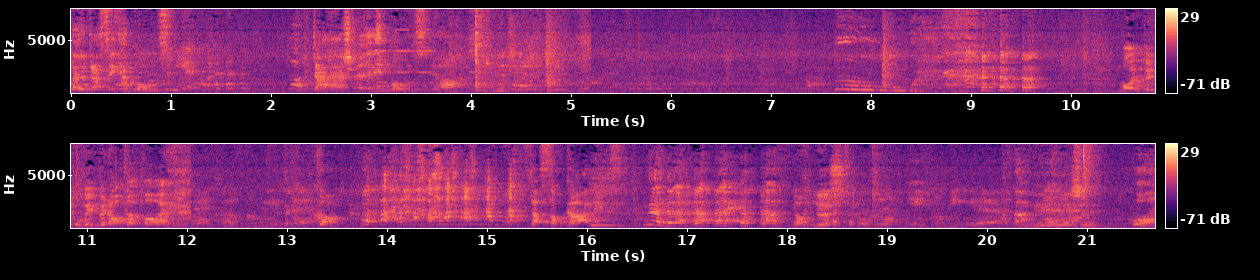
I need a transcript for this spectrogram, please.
Also das ist ja Bums. Da hast du die Bums. Ja. Moin, ich bin Uwe, ich bin auch dabei. Komm. Das ist doch gar nichts. Noch nichts. Ah, wir gehen hier schon. Oh,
